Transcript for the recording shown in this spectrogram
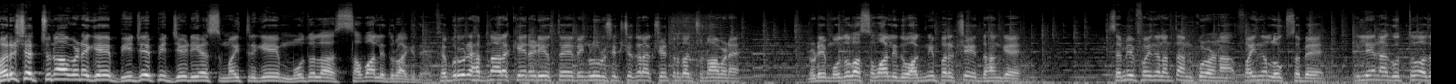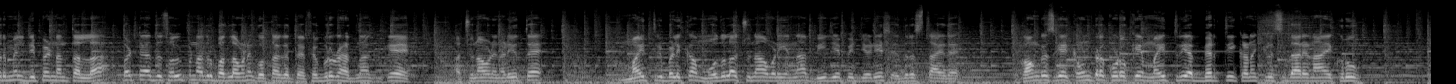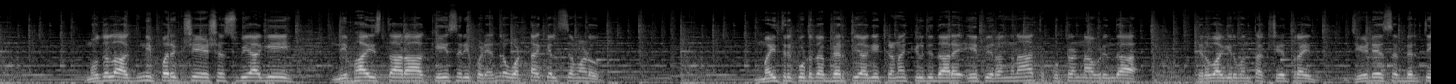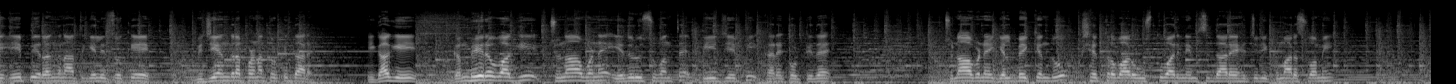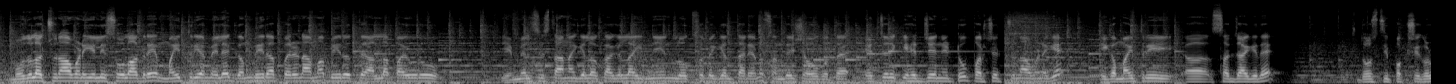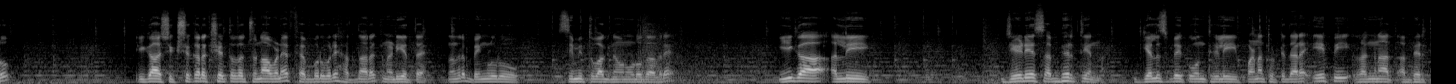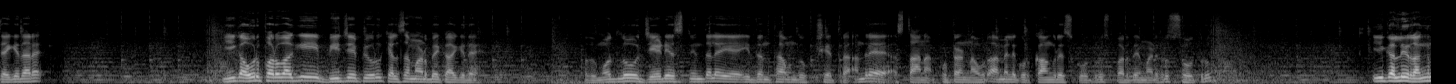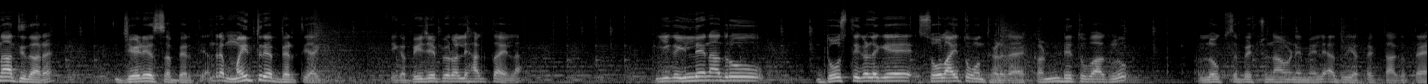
ಪರಿಷತ್ ಚುನಾವಣೆಗೆ BJP JDS ಮೈತ್ರಿಗೆ ಮೊದಲ ಸವಾಲ್ ಎದುರಾಗಿದೆ. ಫೆಬ್ರವರಿ ಹದಿನಾರಕ್ಕೆ ನಡೆಯುತ್ತೆ ಬೆಂಗಳೂರು ಶಿಕ್ಷಕರ ಕ್ಷೇತ್ರದ ಚುನಾವಣೆ. ನೋಡಿ, ಮೊದಲ ಸವಾಲಿದು ಅಗ್ನಿ ಪರೀಕ್ಷೆ ಇದ್ದ ಹಾಗೆ. ಸೆಮಿಫೈನಲ್ ಅಂತ ಅನ್ಕೊಳ್ಳೋಣ. ಫೈನಲ್ ಲೋಕಸಭೆ. ಇಲ್ಲೇನಾಗುತ್ತೋ ಅದ್ರ ಮೇಲೆ ಡಿಪೆಂಡ್ ಅಂತಲ್ಲ. ಬಟ್ ಅದು ಸ್ವಲ್ಪನಾದ್ರೂ ಬದಲಾವಣೆ ಗೊತ್ತಾಗುತ್ತೆ. ಫೆಬ್ರವರಿ ಹದಿನಾಲ್ಕಕ್ಕೆ ಆ ಚುನಾವಣೆ ನಡೆಯುತ್ತೆ. ಮೈತ್ರಿ ಬಳಿಕ ಮೊದಲ ಚುನಾವಣೆಯನ್ನ ಬಿಜೆಪಿ ಜೆಡಿಎಸ್ ಎದುರಿಸ್ತಾ ಇದೆ. ಕಾಂಗ್ರೆಸ್ಗೆ ಕೌಂಟರ್ ಕೊಡೋಕೆ ಮೈತ್ರಿ ಅಭ್ಯರ್ಥಿ ಕಣಕ್ಕಿಳಿಸಿದ್ದಾರೆ ನಾಯಕರು. ಮೊದಲ ಅಗ್ನಿ ಪರೀಕ್ಷೆ ಯಶಸ್ವಿಯಾಗಿ ನಿಭಾಯಿಸ್ತಾರಾ ಕೇಸರಿ ಪಡೆ ಅಂದ್ರೆ ಒಟ್ಟ ಕೆಲಸ ಮಾಡೋದು ಮೈತ್ರಿಕೂಟದ ಅಭ್ಯರ್ಥಿಯಾಗಿ ಕಣಕ್ಕಿಳಿದಿದ್ದಾರೆ ಎ ಪಿ ರಂಗನಾಥ್. ಪುಟ್ಟಣ್ಣ ಅವರಿಂದ ತೆರವಾಗಿರುವಂತಹ ಕ್ಷೇತ್ರ ಇದು. ಜೆಡಿಎಸ್ ಅಭ್ಯರ್ಥಿ ಎ ಪಿ ರಂಗನಾಥ್ ಗೆಲ್ಲಿಸೋಕೆ ವಿಜಯೇಂದ್ರ ಪಣ ತೊಟ್ಟಿದ್ದಾರೆ. ಹೀಗಾಗಿ ಗಂಭೀರವಾಗಿ ಚುನಾವಣೆ ಎದುರಿಸುವಂತೆ ಬಿಜೆಪಿ ಕರೆ ಕೊಟ್ಟಿದೆ. ಚುನಾವಣೆ ಗೆಲ್ಲಬೇಕೆಂದು ಕ್ಷೇತ್ರವಾರು ಉಸ್ತುವಾರಿ ನೇಮಿಸಿದ್ದಾರೆ ಎಚ್ ಡಿ ಕುಮಾರಸ್ವಾಮಿ. ಮೊದಲ ಚುನಾವಣೆಯಲ್ಲಿ ಸೋಲಾದರೆ ಮೈತ್ರಿಯ ಮೇಲೆ ಗಂಭೀರ ಪರಿಣಾಮ ಬೀರುತ್ತೆ ಅಲ್ಲಪ್ಪ ಇವರು. ಎಂ ಎಲ್ ಸಿ ಸ್ಥಾನ ಗೆಲ್ಲೋಕ್ಕಾಗಲ್ಲ ಇನ್ನೇನು ಲೋಕಸಭೆ ಗೆಲ್ತಾರೆ ಅನ್ನೋ ಸಂದೇಶ ಹೋಗುತ್ತೆ. ಎಚ್ಚರಿಕೆ ಹೆಜ್ಜೆಯನ್ನಿಟ್ಟು ಪರಿಷತ್ ಚುನಾವಣೆಗೆ ಈಗ ಮೈತ್ರಿ ಸಜ್ಜಾಗಿದೆ. ದೋಸ್ತಿ ಪಕ್ಷಗಳು. ಈಗ ಶಿಕ್ಷಕರ ಕ್ಷೇತ್ರದ ಚುನಾವಣೆ ಫೆಬ್ರವರಿ ಹದಿನಾರಕ್ಕೆ ನಡೆಯುತ್ತೆ. ಅಂದರೆ ಬೆಂಗಳೂರು ಸೀಮಿತವಾಗಿ ನಾವು ನೋಡೋದಾದರೆ, ಈಗ ಅಲ್ಲಿ ಜೆ ಡಿ ಎಸ್ ಅಭ್ಯರ್ಥಿಯನ್ನು ಗೆಲ್ಲಿಸಬೇಕು ಅಂತ ಹೇಳಿ ಪಣ ತೊಟ್ಟಿದ್ದಾರೆ. ಎ ಪಿ ರಂಗನಾಥ್ ಅಭ್ಯರ್ಥಿಯಾಗಿದ್ದಾರೆ. ಈಗ ಅವ್ರ ಪರವಾಗಿ ಬಿ ಜೆ ಪಿಯವರು ಕೆಲಸ ಮಾಡಬೇಕಾಗಿದೆ. ಅದು ಮೊದಲು ಜೆ ಡಿ ಎಸ್ನಿಂದಲೇ ಇದ್ದಂಥ ಒಂದು ಕ್ಷೇತ್ರ, ಅಂದರೆ ಸ್ಥಾನ ಪುಟ್ಟಣ್ಣ ಅವರು ಆಮೇಲೆ ಇವರು ಕಾಂಗ್ರೆಸ್ಗೆ ಹೋದರು, ಸ್ಪರ್ಧೆ ಮಾಡಿದ್ರು, ಸೋತರು. ಈಗ ಅಲ್ಲಿ ರಂಗನಾಥ್ ಇದ್ದಾರೆ, ಜೆ ಡಿ ಎಸ್ ಅಭ್ಯರ್ಥಿ, ಅಂದರೆ ಮೈತ್ರಿ ಅಭ್ಯರ್ಥಿಯಾಗಿ. ಈಗ ಬಿ ಜೆ ಪಿಯವರಲ್ಲಿ ಆಗ್ತಾ ಇಲ್ಲ. ಈಗ ಇಲ್ಲೇನಾದರೂ ದೋಸ್ತಿಗಳಿಗೆ ಸೋಲಾಯಿತು ಅಂತ ಹೇಳಿದ್ರೆ ಖಂಡಿತವಾಗಲೂ ಲೋಕಸಭೆ ಚುನಾವಣೆ ಮೇಲೆ ಅದು ಎಫೆಕ್ಟ್ ಆಗುತ್ತೆ.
